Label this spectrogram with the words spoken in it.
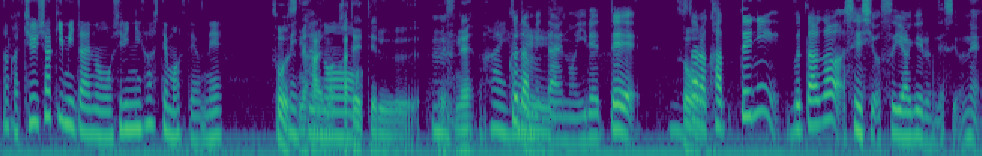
なんか注射器みたいのをお尻に刺してましたよね。そうですね、はい、カテーテルですね。はい、はい。管みたいの入れて、そしたら勝手に豚が精子を吸い上げるんですよね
